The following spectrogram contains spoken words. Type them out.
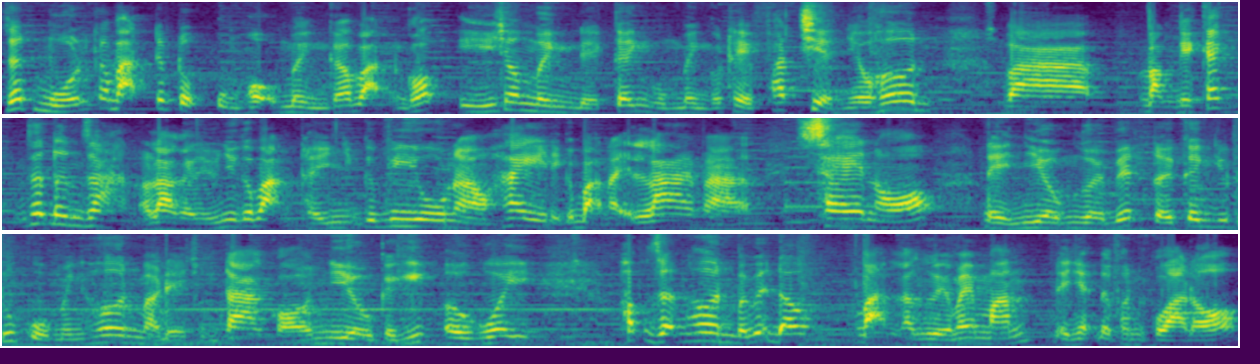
rất muốn các bạn tiếp tục ủng hộ mình, các bạn góp ý cho mình để kênh của mình có thể phát triển nhiều hơn. Và bằng cái cách rất đơn giản, đó là nếu như các bạn thấy những cái video nào hay thì các bạn hãy like và share nó để nhiều người biết tới kênh youtube của mình hơn và để chúng ta có nhiều cái giveaway hấp dẫn hơn. Và biết đâu, bạn là người may mắn để nhận được phần quà đó.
